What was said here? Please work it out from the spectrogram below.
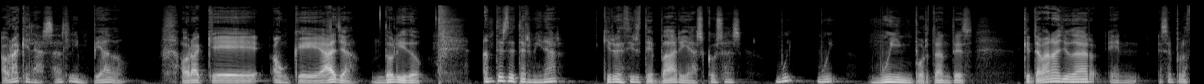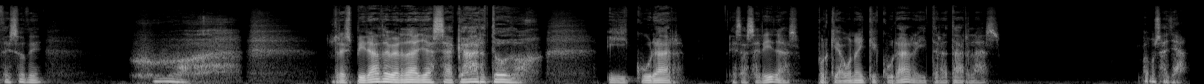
ahora que las has limpiado, ahora que, aunque haya dolido, antes de terminar, quiero decirte varias cosas muy, muy, muy importantes que te van a ayudar en ese proceso de respirar de verdad, ya sacar todo y curar esas heridas, porque aún hay que curar y tratarlas. Vamos allá.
